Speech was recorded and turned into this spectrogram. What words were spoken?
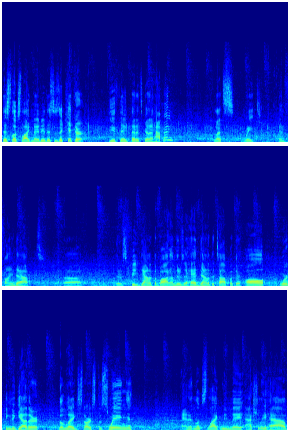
this looks like maybe this is a kicker. Do you think that it's going to happen? Let's wait and find out. Uh, there's feet down at the bottom, there's a head down at the top, but they're all working together. The leg starts to swing, and it looks like we may actually have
